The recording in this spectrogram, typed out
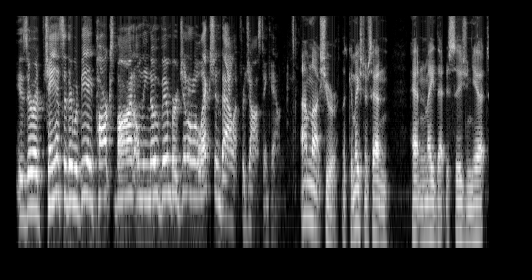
Is there a chance that there would be a Parks bond on the November general election ballot for Johnston County? I'm not sure. The commissioners hadn't hadn't made that decision yet.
